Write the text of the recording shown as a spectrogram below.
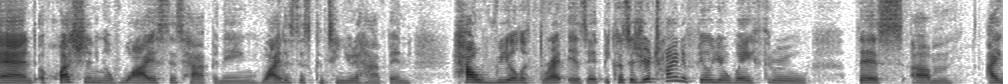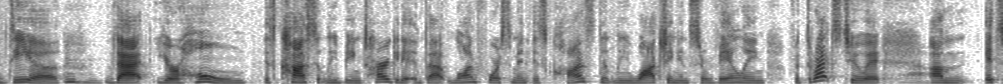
And a questioning of why is this happening? Why does this continue to happen? How real a threat is it? Because as you're trying to feel your way through this um, idea mm-hmm. that your home is constantly being targeted and that law enforcement is constantly watching and surveilling for threats to it, um, it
